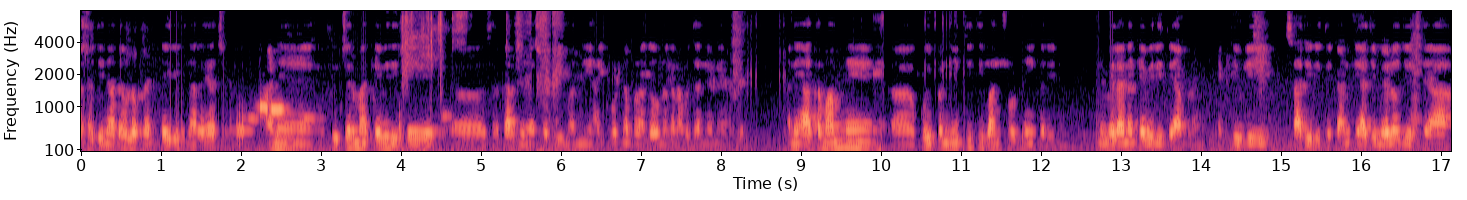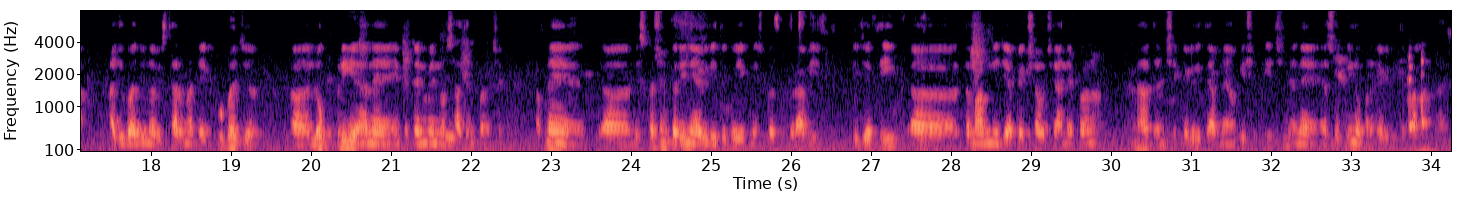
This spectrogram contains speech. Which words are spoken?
સુધીના ડેવલપમેન્ટ કઈ રીતના રહ્યા છે અને ફ્યુચરમાં કેવી રીતે સરકારની એસઓપી માનની હાઈકોર્ટના પણ અગાઉના ઘણા બધા નિર્ણય છે અને આ તમામને કોઈ પણ નીતિથી બાંધછોડ નહીં કરીને અને મેળાને કેવી રીતે આપણે એક્ટિવલી સારી રીતે, કારણ કે આજે મેળો જે છે, આ આજુબાજુના વિસ્તાર માટે ખૂબ જ લોકપ્રિય અને એન્ટરટેનમેન્ટનું સાધન પણ છે. આપણે ડિસ્કશન કરીને એવી રીતે કોઈ એક નિષ્કર્ષ ઉપર આવીએ. કે જેથી તમામની જે અપેક્ષાઓ છે આને પણ મહદ અંશે કેવી રીતે આપણે આપી શકીએ છીએ અને એસઓપીનો પણ કેવી રીતે પાલન થાય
